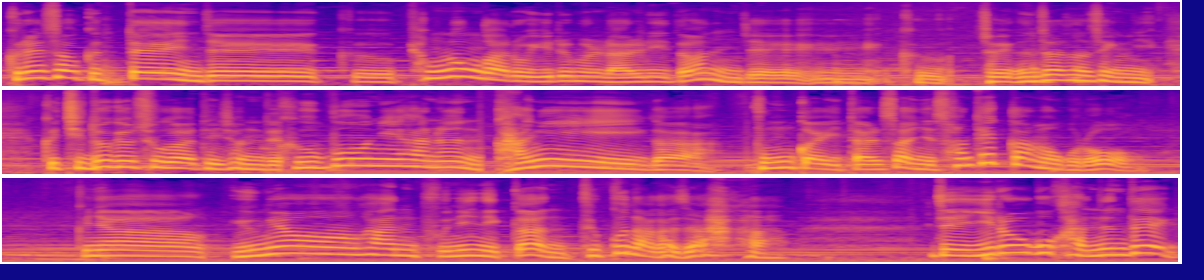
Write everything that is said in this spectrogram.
그래서 그때 이제 그 평론가로 이름을 날리던 이제 그 저희 은사 선생님 그 지도 교수가 되셨는데 그분이 하는 강의가 있다 그래서 이제 선택 과목으로 그냥 유명한 분이니까 듣고 나가자. 이제 이러고 갔는데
